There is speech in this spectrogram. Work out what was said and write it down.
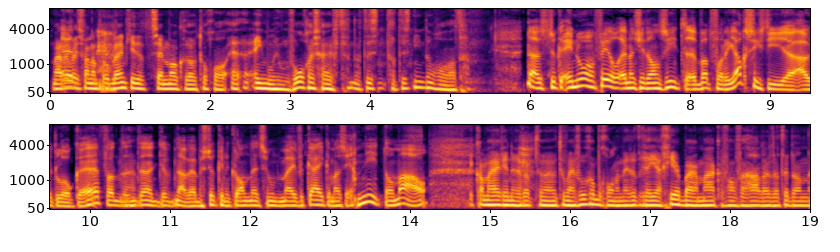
Maar er is wel een probleempje dat Semokro toch wel eh, 1 miljoen volgers heeft. Dat is, dat is niet nogal wat. Nou, dat is natuurlijk enorm veel. En als je dan ziet eh, wat voor reacties die eh, uitlokken. Hè, van, nou, we hebben een stuk in de krant, mensen moeten maar even kijken. Maar het is echt niet normaal. Ik kan me herinneren dat eh, toen wij vroeger begonnen met het reageerbaar maken van verhalen, dat er dan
